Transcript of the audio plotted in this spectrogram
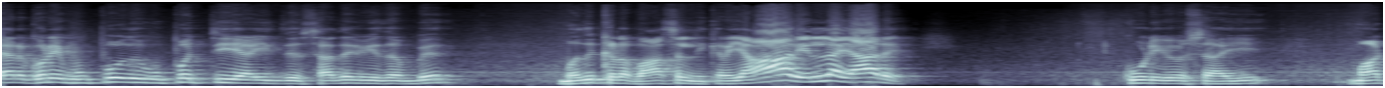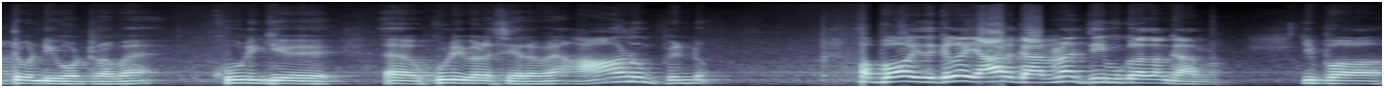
ஏறக்குறைய முப்பது முப்பத்தி ஐந்து சதவீதம் பேர் மதுக்கடை வாசல் நிற்கிற யார்? எல்லாம் யார்? கூலி விவசாயி மாட்டு வண்டி ஓட்டுறவன் கூலிக்கு கூலி வேலை செய்கிறவன் ஆணும் பெண்ணும். அப்போது இதுக்கெல்லாம் யார் காரணம் திமுக தான் காரணம். இப்போது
